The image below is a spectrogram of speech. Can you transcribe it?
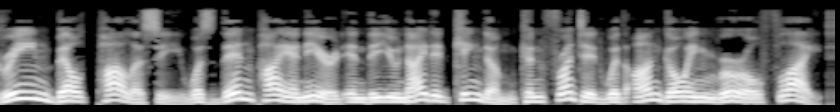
Green Belt policy was then pioneered in the United Kingdom confronted with ongoing rural flight.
